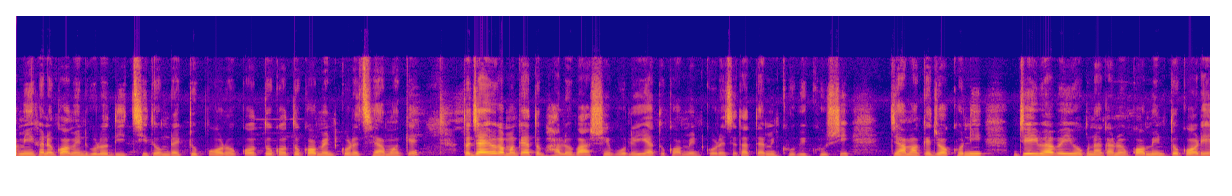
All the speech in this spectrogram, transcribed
আমি এখানে কমেন্টগুলো দিচ্ছি, তোমরা একটু পড়ো, কত কত কমেন্ট করেছে আমাকে। তো যাই হোক, আমাকে এত ভালোবাসে বলেই এত কমেন্ট করেছে, তাতে আমি খুবই খুশি যে আমাকে যখনই যেইভাবেই হোক না কেন কমেন্ট তো করে।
